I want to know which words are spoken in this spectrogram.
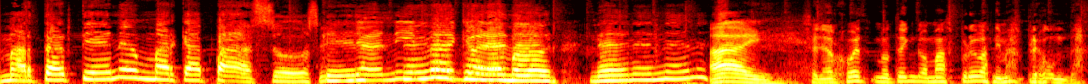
Marta tiene un marcapasos que Ya ni me amor. Na, na, na, na. Ay, Señor juez, no tengo más pruebas ni más preguntas.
